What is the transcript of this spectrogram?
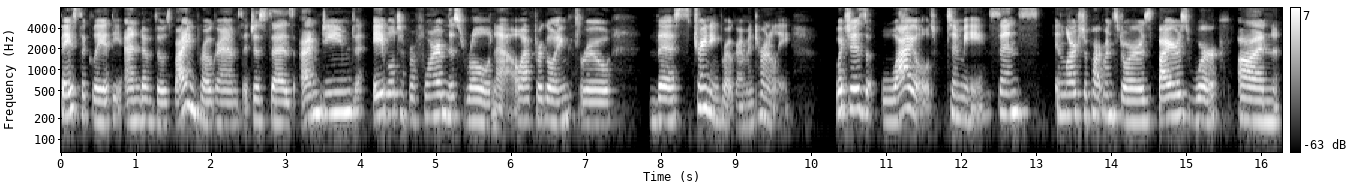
Basically, at the end of those buying programs, it just says, I'm deemed able to perform this role now after going through this training program internally, which is wild to me since in large department stores, buyers work on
